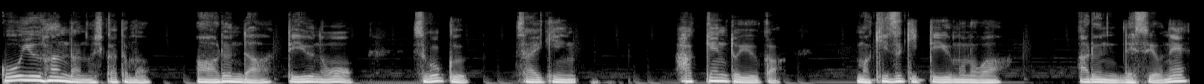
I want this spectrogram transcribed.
こういう判断の仕方もあるんだっていうのを、すごく最近発見というか、まあ気づきっていうものがあるんですよね。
